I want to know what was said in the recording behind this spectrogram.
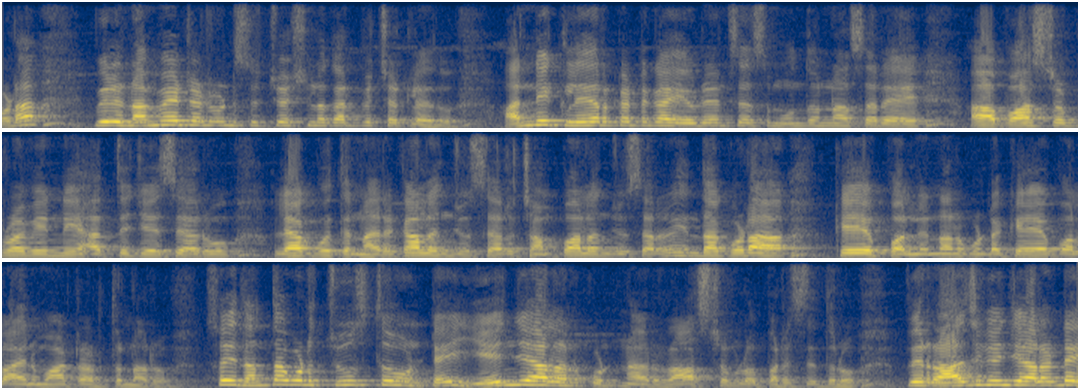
కూడా వీళ్ళు నమ్మేటటువంటి సిచ్యువేషన్లో కనిపించట్లేదు. అన్ని క్లియర్ కట్గా ఎవిడెన్సెస్ ముందున్నా సరే ఆ పాస్టర్ ప్రవీణ్ని హత్య చేశారు లేకపోతే నరకాలని చూశారు చంపాలని చూశారు ఇందాక కూడా కేఏపాల్ నిన్న అనుకుంటా కేఏపాల్ ఆయన మాట్లాడుతున్నారు. సో ఇదంతా కూడా చూస్తూ ఉంటే ఏం చేయాలనుకుంటున్నారు రాష్ట్రంలో పరిస్థితులు? వీరు రాజకీయం చేయాలంటే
